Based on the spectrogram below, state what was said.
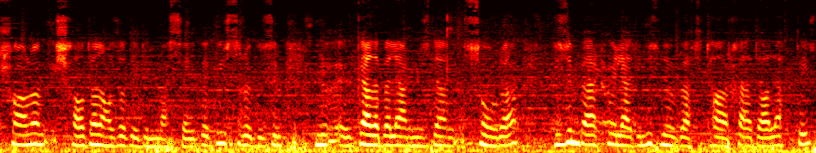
Şuşanın işğaldan azad edilməsi və bir sıra bizim qələbələrimizdən sonra bizim bərpa elədiyimiz növbəti tarixi ədalətdir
